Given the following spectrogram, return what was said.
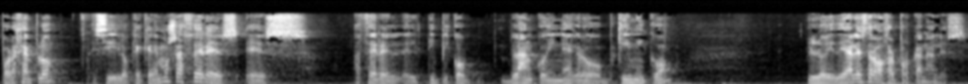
Por ejemplo, si lo que queremos hacer es, es hacer el, típico blanco y negro químico, lo ideal es trabajar por canales,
